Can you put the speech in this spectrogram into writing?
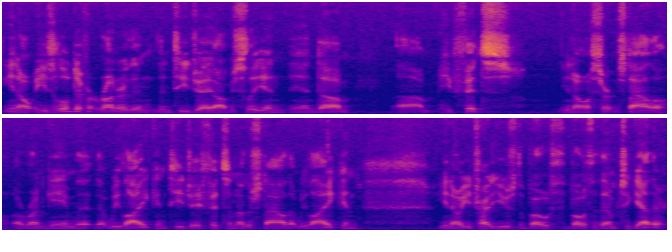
you know he's a little different runner than than TJ obviously and and um, um, he fits you know a certain style of a run game that, that we like and TJ fits another style that we like and you know you try to use the both both of them together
